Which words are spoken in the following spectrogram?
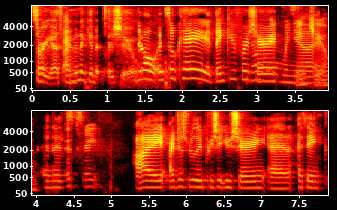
Sorry, guys, I'm gonna get a tissue. No, it's okay. Thank you for no, sharing, Munya. Thank you. And, and it's, it's great. I I just really appreciate you sharing, and I think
